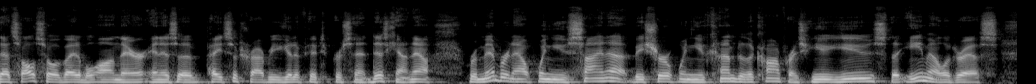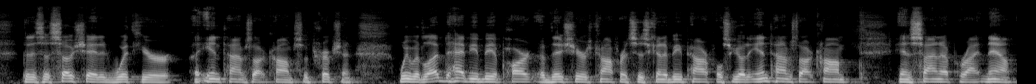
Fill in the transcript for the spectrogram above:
that's also available on there. And as a paid subscriber, you get a 50% discount. Now, remember now, when you sign up, be sure when you come to the conference, you use the email address that is associated with your uh, endtimes.com subscription. We would love to have you be a part of this year's conference. It's going to be powerful. So go to endtimes.com and sign up right now.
